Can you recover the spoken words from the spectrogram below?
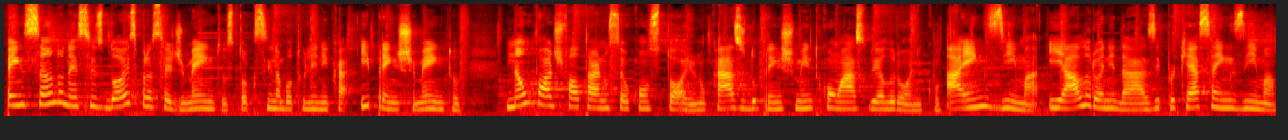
Pensando nesses dois procedimentos, toxina botulínica e preenchimento, não pode faltar no seu consultório, no caso do preenchimento com ácido hialurônico, a enzima hialuronidase, porque essa enzima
